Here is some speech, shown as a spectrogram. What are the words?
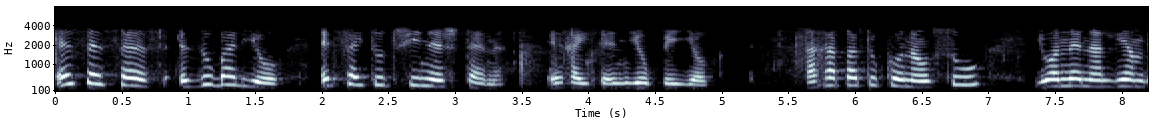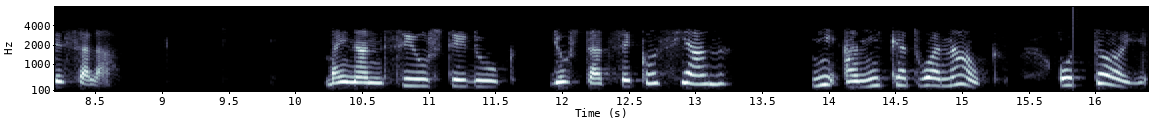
Ez ez ez, ez du balio, ez zaitut sinesten, erraiten dio peiok. Harrapatuko nauzu, joan den aldean bezala. Bainan ze uste duk, jostatzeko zian, ni amikatua nauk, otoi,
